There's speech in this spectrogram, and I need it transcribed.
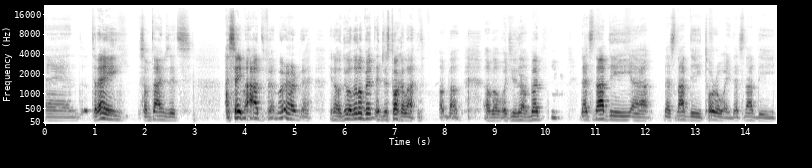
And today, sometimes it's "asei ma'at v'emor harbe." You know, do a little bit and just talk a lot about about what you've done. But that's not the uh, that's not the Torah way. That's not the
